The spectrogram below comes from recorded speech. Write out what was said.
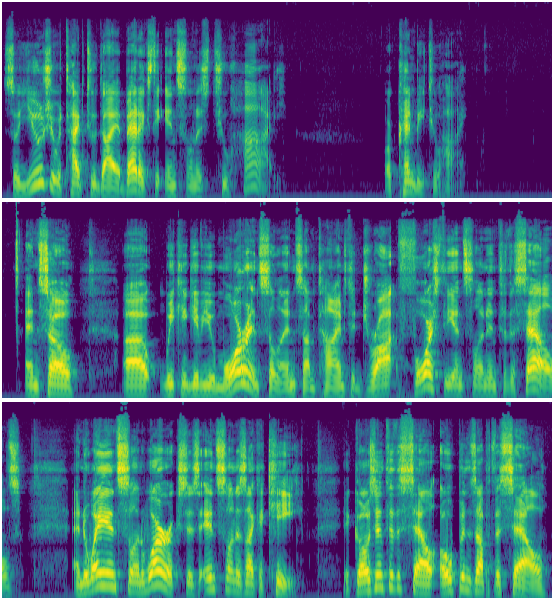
So usually with type 2 diabetics, the insulin is too high or can be too high. And so uh, we can give you more insulin sometimes to draw, force the insulin into the cells. And the way insulin works is insulin is like a key. It goes into the cell, opens up the cell,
